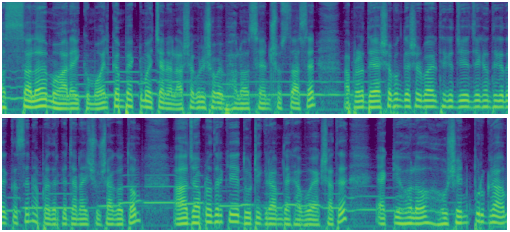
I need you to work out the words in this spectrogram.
আসসালামু আলাইকুম। Welcome back to my channel আশা করি সবাই ভালো আছেন, সুস্থ আছেন। আপনারা দেশ এবং দেশের বাইরে থেকে যে যেখান থেকে দেখতেছেন, আপনাদেরকে জানাই সুস্বাগতম। আজ আপনাদেরকে দুটি গ্রাম দেখাবো একসাথে। একটি হলো হোসেনপুর গ্রাম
